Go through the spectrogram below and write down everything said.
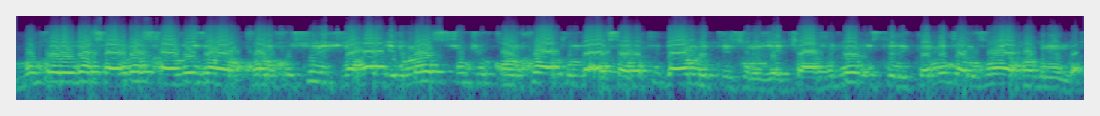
Bu konuda serbest kaldığı zaman korkusu ikraha girmez. Çünkü korku altında esareti devam ettiği sürece kafirler istediklerini kendisine yapabilirler.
